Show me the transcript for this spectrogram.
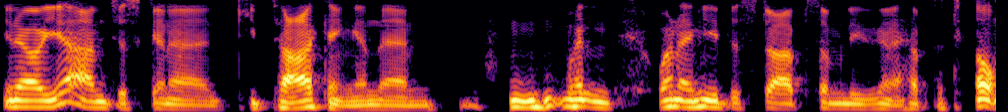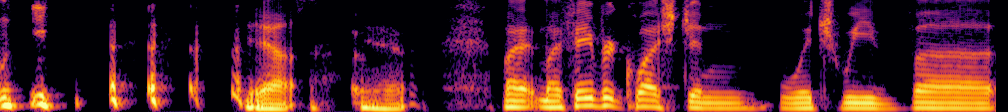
you know, yeah, I'm just gonna keep talking, and then when when I need to stop, somebody's gonna have to tell me. yeah, so. yeah. My my favorite question, which we've uh,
